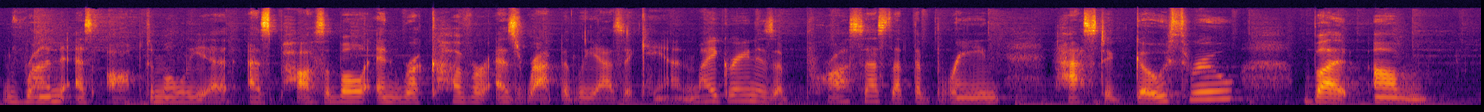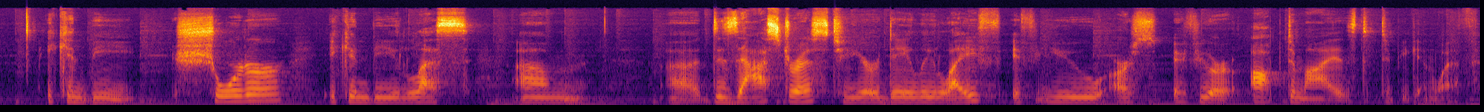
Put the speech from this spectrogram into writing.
run as optimally as possible and recover as rapidly as it can. Migraine is a process that the brain has to go through, but um, it can be shorter, it can be less um, uh, disastrous to your daily life if you are if you're optimized to begin with.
